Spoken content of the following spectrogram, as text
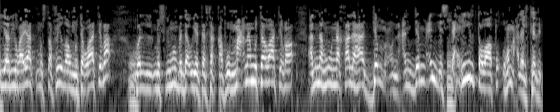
هي روايات مستفيضة ومتواترة والمسلمون بدأوا يتثقفون. معنى متواترة أنه نقلها جمع عن جمع يستحيل تواطؤهم على الكذب.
